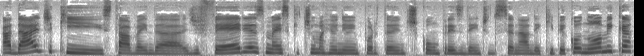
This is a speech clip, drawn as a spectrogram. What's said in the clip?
Haddad, que estava ainda de férias, mas que tinha uma reunião importante com o presidente do Senado e equipe econômica.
